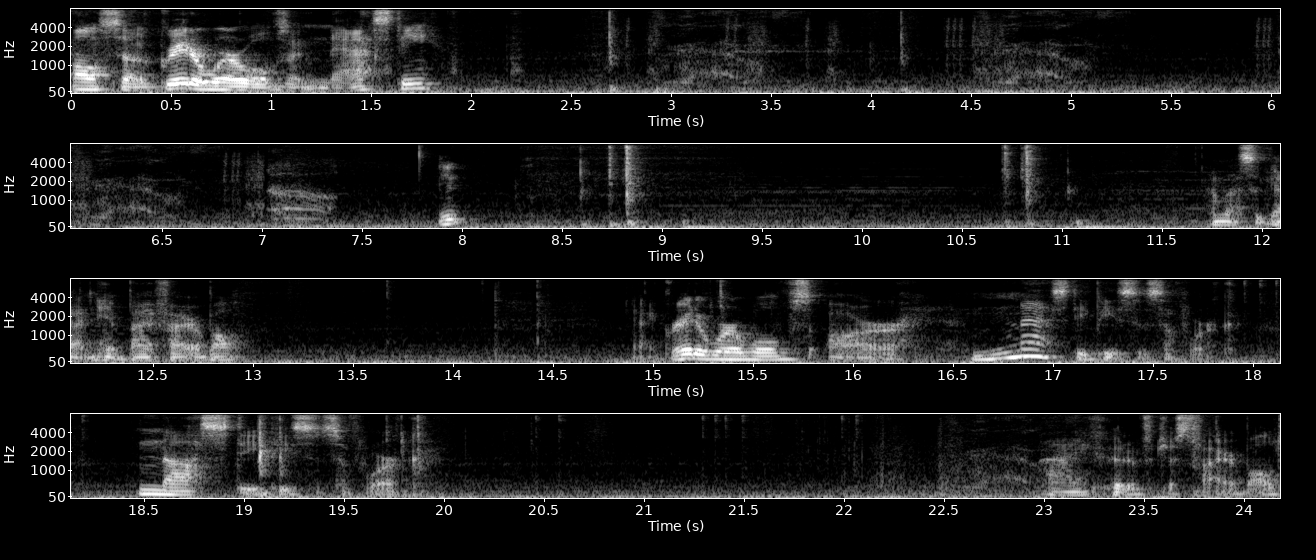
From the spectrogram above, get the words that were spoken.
Also, greater werewolves are nasty. Oop. I must have gotten hit by a fireball. Greater werewolves are nasty pieces of work. Nasty pieces of work. I could have just fireballed.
